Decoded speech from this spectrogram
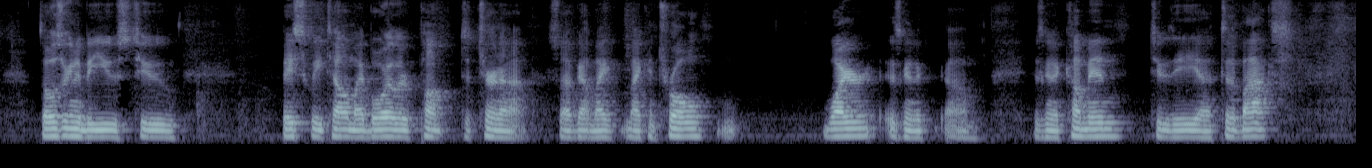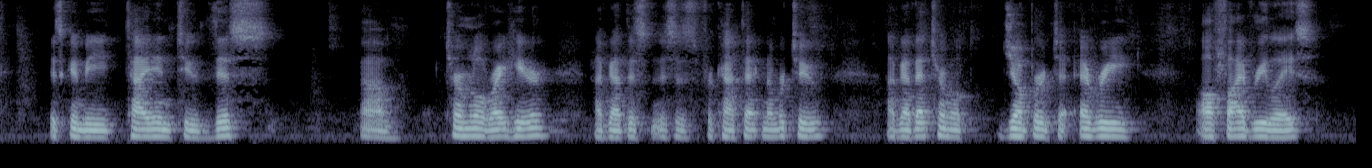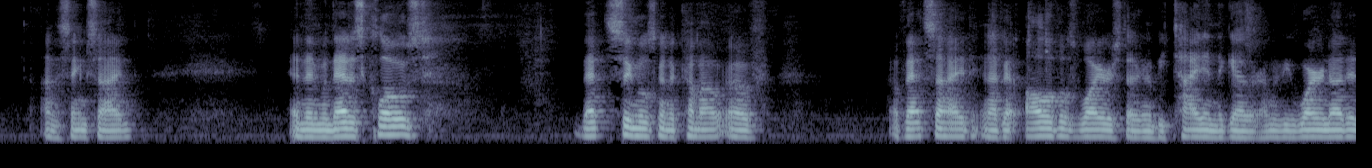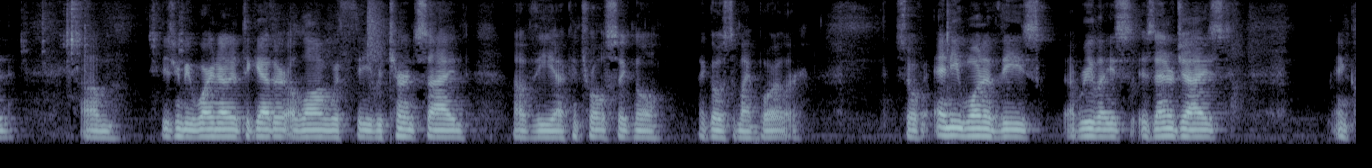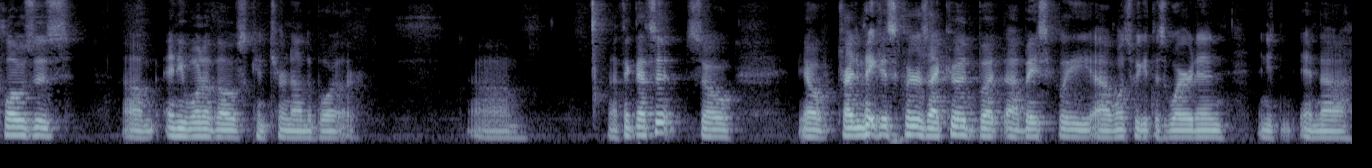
those are going to be used to basically tell my boiler pump to turn on. So I've got my, my control wire is going to um, is going to come in to the uh, to the box. It's going to be tied into this um, terminal right here. I've got this. This is for contact number two. I've got that terminal jumper to every, all five relays on the same side. And then when that is closed, that signal is going to come out of of that side and I've got all of those wires that are going to be tied in together. I'm going to be wire nutted. Um, these are going to be wire nutted together along with the return side of the uh, control signal that goes to my boiler. So if any one of these relays is energized and closes, um, any one of those can turn on the boiler. Um, I think that's it. So you know, tried to make it as clear as I could, but uh, basically, uh, once we get this wired in, and you and uh,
